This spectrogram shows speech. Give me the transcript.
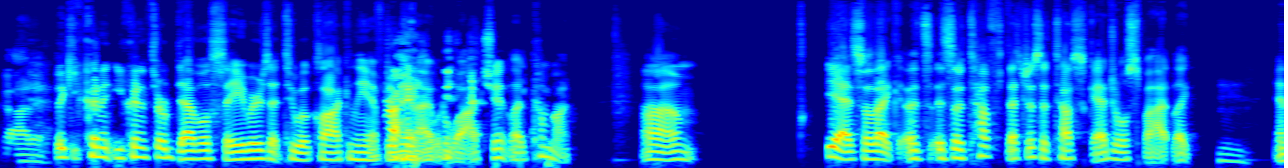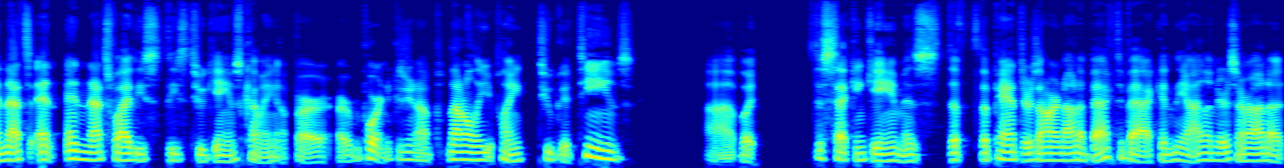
Got it. like you couldn't you couldn't throw devil sabers at two o'clock in the afternoon Right. i would watch it like come on um yeah so like it's it's a tough that's just a tough schedule spot like Hmm. and that's and, and that's why these these two games coming up are, are important because you're not not only you're playing two good teams uh but the second game is the the panthers aren't on a back-to-back and the islanders are on a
